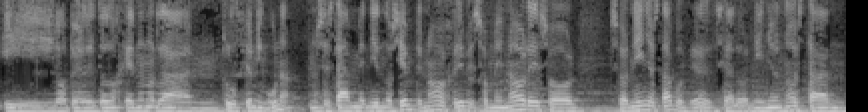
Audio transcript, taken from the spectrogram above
y lo peor de todo es que no nos dan solución ninguna. Nos están vendiendo siempre, ¿no? Son menores, son, son niños, está, pues o sea, los niños no están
